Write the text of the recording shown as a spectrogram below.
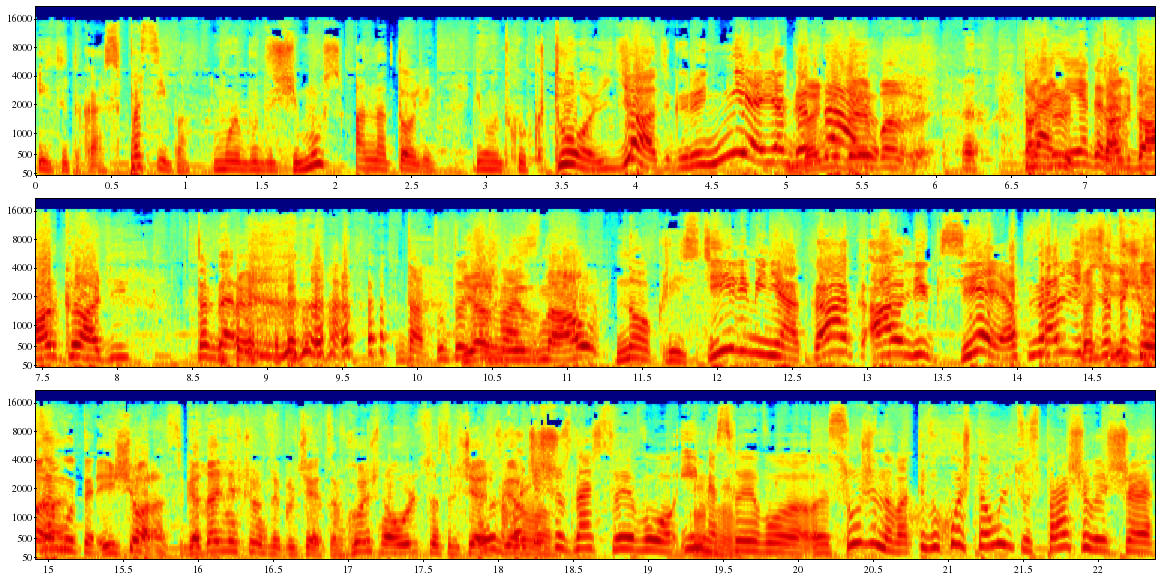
И ты такая, спасибо, мой будущий муж Анатолий. И он такой, кто? Я? Ты говоришь, не, я Да гадаю. не дай боже. Да, Так, не я гадаю. Тогда Аркадий. Тогда... Да, тут Я же не знал. Но крестили меня как Алексея. Еще раз, замуты. еще раз. Гадание в чем заключается? Выходишь на улицу, встречаешь первого... хочешь узнать своего имя своего э, суженого, ты выходишь на улицу, спрашиваешь э,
